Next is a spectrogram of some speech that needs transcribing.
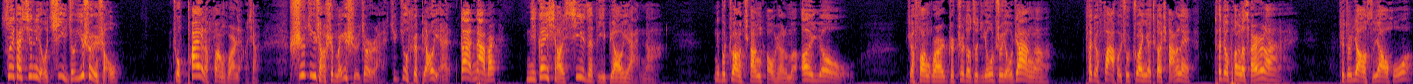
所以他心里有气，就一顺手就拍了方官两下，实际上是没使劲儿啊，就就是表演。但那玩意儿你跟小戏子比表演呐，你不撞枪口上了吗？哎呦，这方官就知道自己有纸有账啊，他就发挥出专业特长来，他就碰了瓷儿了，这就要死要活。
